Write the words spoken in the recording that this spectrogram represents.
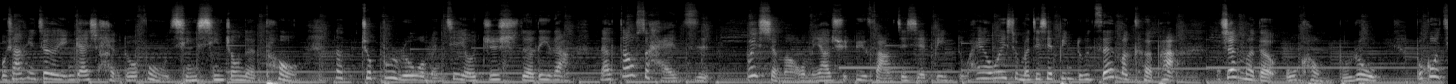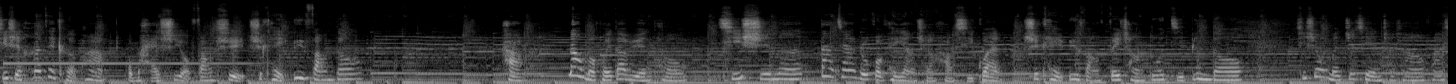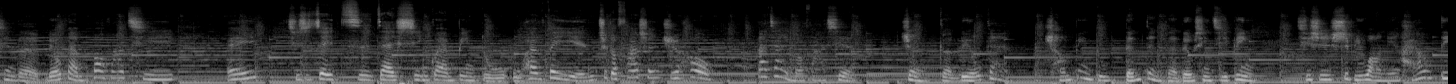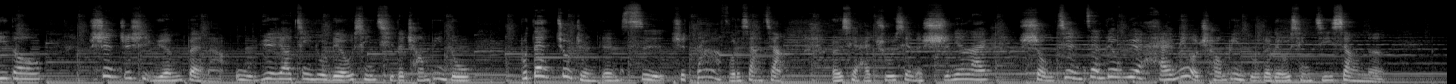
我相信这个应该是很多父母亲心中的痛。那就不如我们借由知识的力量来告诉孩子，为什么我们要去预防这些病毒，还有为什么这些病毒这么可怕。这么的无孔不入，不过即使它再可怕，我们还是有方式是可以预防的哦。好，那我们回到源头，其实呢，大家如果可以养成好习惯，是可以预防非常多疾病的哦。其实我们之前常常发现的流感爆发期，诶，其实这次在新冠病毒武汉肺炎这个发生之后，大家有没有发现，整个流感、肠病毒等等的流行疾病，其实是比往年还要低的哦，甚至是原本啊五月要进入流行期的肠病毒，不但就诊人次是大幅的下降，而且还出现了十年来首见在六月还没有肠病毒的流行迹象呢。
